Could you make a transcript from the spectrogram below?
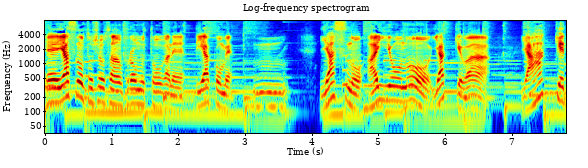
えー、安野敏夫さん from 東金リアコメうーん安野愛用のヤッケはヤッケっ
